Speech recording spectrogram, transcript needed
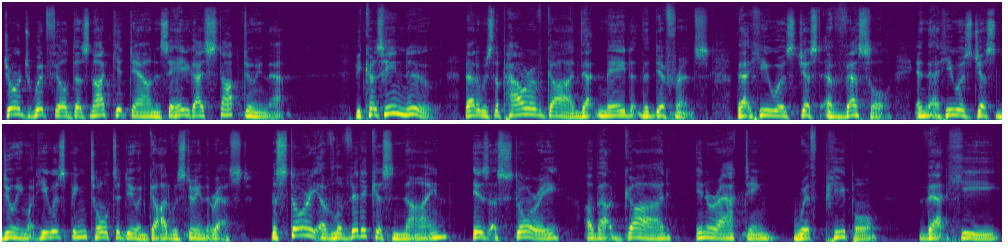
George Whitefield does not get down and say, hey, you guys, stop doing that. Because he knew that it was the power of God that made the difference, that he was just a vessel, and that he was just doing what he was being told to do, and God was doing the rest. The story of Leviticus 9 is a story about God interacting with people that he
